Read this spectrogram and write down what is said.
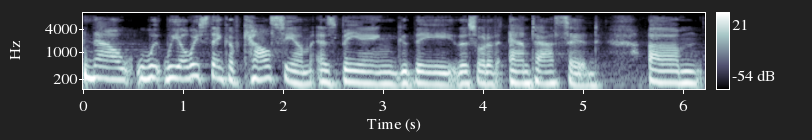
Now, we, we, always think of calcium as being the, the sort of antacid, um,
